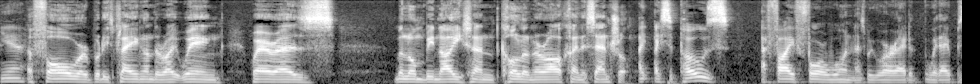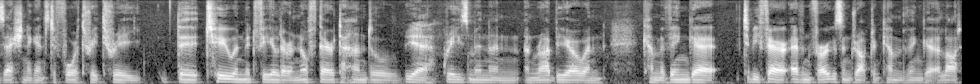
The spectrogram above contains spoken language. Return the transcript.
Yeah. a forward, but he's playing on the right wing, whereas Molumby, Knight, and Cullen are all kind of central. I, I suppose a 5-4-1 as we were out of, without possession against a 4-3-3 the two in midfield are enough there to handle Yeah. Griezmann and, and Rabiot and Camavinga to be fair Evan Ferguson dropped in Camavinga a lot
